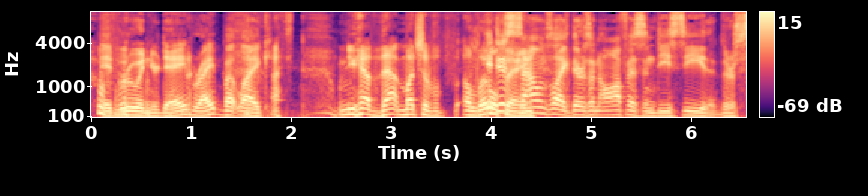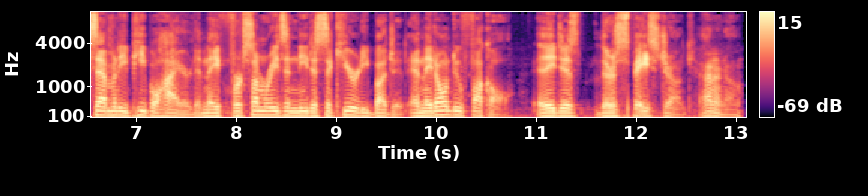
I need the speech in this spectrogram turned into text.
it'd ruin your day, right? But like, when you have that much of a little, it just thing, sounds like there's an office in D.C. that there's 70 people hired, and they for some reason need a security budget, and they don't do fuck all. They just there's space junk. I don't know.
